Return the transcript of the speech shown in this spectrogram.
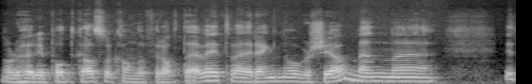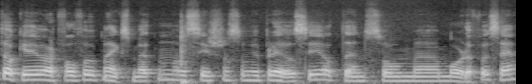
Når du hører i podkast, så kan det for alt jeg vet være regn over skya. Men uh, vi takker i hvert fall for oppmerksomheten og sier som vi pleier å si, at den som måler, får se.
